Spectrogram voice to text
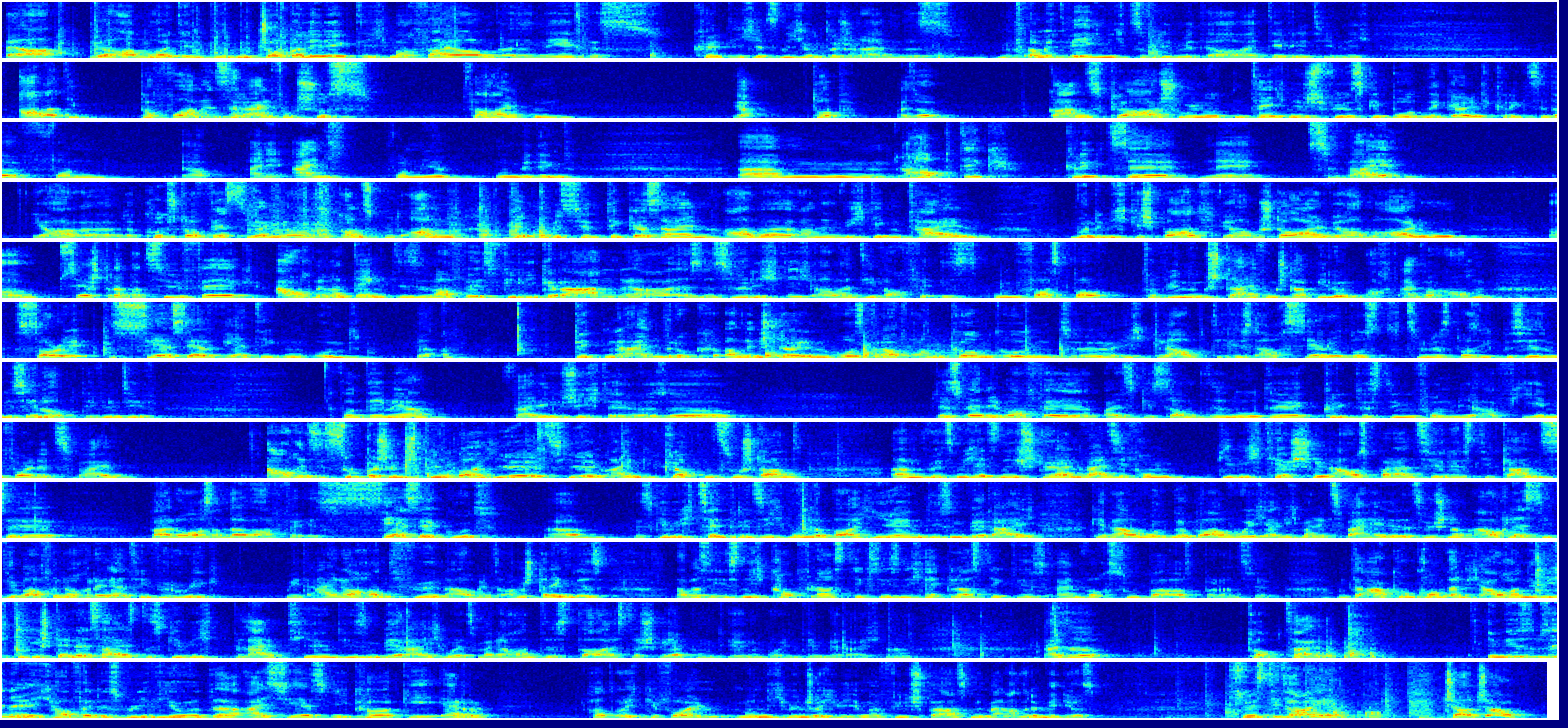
ja, wir haben heute einen guten Job erledigt, ich mache Feierabend. Also, nee, das könnte ich jetzt nicht unterschreiben. Das, damit wäre ich nicht zufrieden mit der Arbeit, definitiv nicht. Aber die Performance rein vom Schussverhalten, ja, top. Also ganz klar schulnotentechnisch fürs gebotene Geld kriegt sie davon ja, eine 1 von mir unbedingt. Ähm, Haptik kriegt sie eine 2. Ja, äh, der Kunststoff fässt sich eigentlich auch ganz gut an, könnte ein bisschen dicker sein, aber an den wichtigen Teilen wurde nicht gespart. Wir haben Stahl, wir haben Alu, sehr strapazierfähig. Auch wenn man denkt, diese Waffe ist filigran, ja, es ist richtig, aber die Waffe ist unfassbar verbindungssteif und stabil und macht einfach auch einen, sorry, sehr, sehr wertigen und ja, dicken Eindruck an den Stellen, wo es drauf ankommt. Und äh, ich glaube, die ist auch sehr robust, zumindest was ich bisher so gesehen habe, definitiv. Von dem her, feine Geschichte. Also das wäre eine Waffe, als gesamte Note kriegt das Ding von mir auf jeden Fall eine 2. Auch ist es super schön spielbar hier, jetzt hier im eingeklappten Zustand. Ähm, Würde es mich jetzt nicht stören, weil sie vom Gewicht her schön ausbalanciert ist. Die ganze Balance an der Waffe ist sehr, sehr gut. Ja, das Gewicht zentriert sich wunderbar hier in diesem Bereich, genau wunderbar, wo ich eigentlich meine zwei Hände dazwischen habe. Auch lässt sich die Waffe noch relativ ruhig mit einer Hand führen, auch wenn es anstrengend ist. Aber sie ist nicht kopflastig, sie ist nicht hecklastig, die ist einfach super ausbalanciert. Und der Akku kommt eigentlich auch an die richtige Stelle, das heißt, das Gewicht bleibt hier in diesem Bereich, wo jetzt meine Hand ist, da ist der Schwerpunkt irgendwo in dem Bereich. Ne? Also, Top-Teil. In diesem Sinne, ich hoffe, das Review der ICS IK GR hat euch gefallen und ich wünsche euch wie immer viel Spaß mit meinen anderen Videos. Tschüss die Tage. Ciao, ciao.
